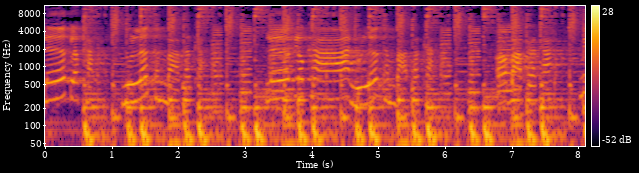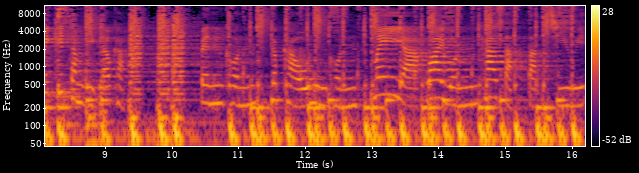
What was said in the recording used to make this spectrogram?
เลิกแล้วค่ะ หนูเลิกทำบาปแล้วค่ะ เลิกแล้วค่ะ หนูเลิกทำบาปแล้วค่ะอ๋อบาปละคะไม่คิดทำอีกแล้วค่ะ เป็นคนกับเขาหนึ่งคน ไม่อยากว่ายวนฆ่าสัตว์ตัดชีวิต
